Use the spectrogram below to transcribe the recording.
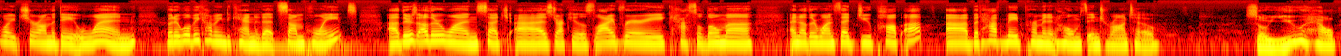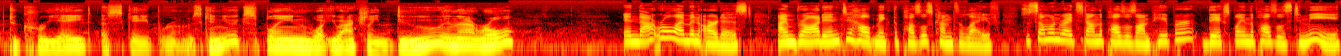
quite sure on the date when, but it will be coming to Canada at some point. Uh, there's other ones such as Dracula's Library, Casa Loma, and other ones that do pop up uh, but have made permanent homes in Toronto. So you help to create escape rooms. Can you explain what you actually do in that role? In that role, I'm an artist. I'm brought in to help make the puzzles come to life. So someone writes down the puzzles on paper, they explain the puzzles to me,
